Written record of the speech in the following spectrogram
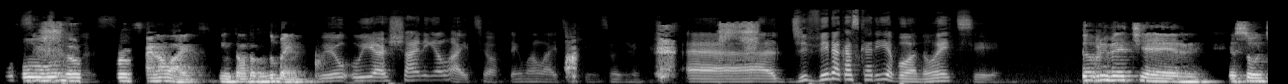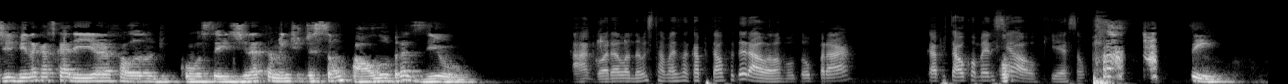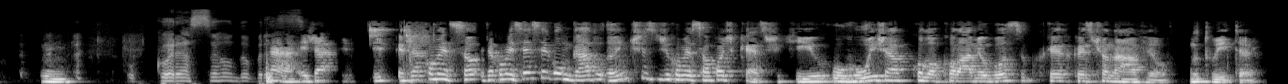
O, eu Shine a Light, então tá tudo bem. We, we are shining a light, ó. Tem uma light aqui em cima de mim. É, Divina Cascaria, boa noite. Vetier, eu sou Divina Cascaria, falando de- com vocês diretamente de São Paulo, Brasil. Agora ela não está mais na capital federal, ela voltou pra capital comercial, que é São Paulo. Sim. Hum. O coração do Ah, Brasil. eu já, eu já, começou, já comecei a ser gongado antes de começar o podcast, que o Rui já colocou lá meu gosto que- questionável no Twitter.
